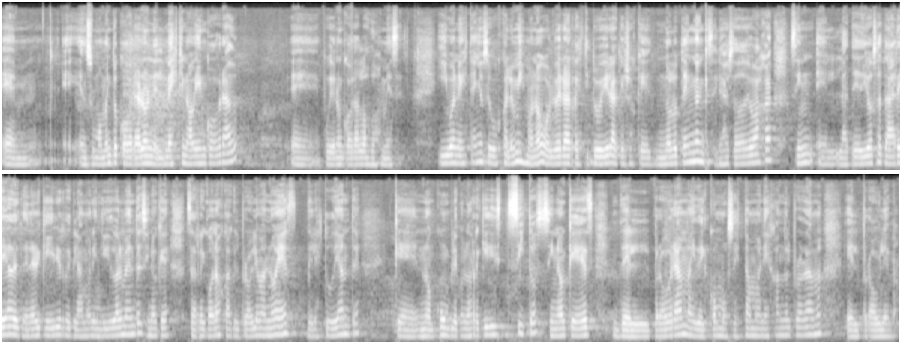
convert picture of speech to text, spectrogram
em, en su momento cobraron el mes que no habían cobrado, eh, pudieron cobrar los dos meses. Y bueno, este año se busca lo mismo, ¿no? Volver a restituir a aquellos que no lo tengan, que se les haya dado de baja, sin eh, la tediosa tarea de tener que ir y reclamar individualmente, sino que se reconozca que el problema no es del estudiante, que no cumple con los requisitos, sino que es del programa y de cómo se está manejando el programa el problema.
